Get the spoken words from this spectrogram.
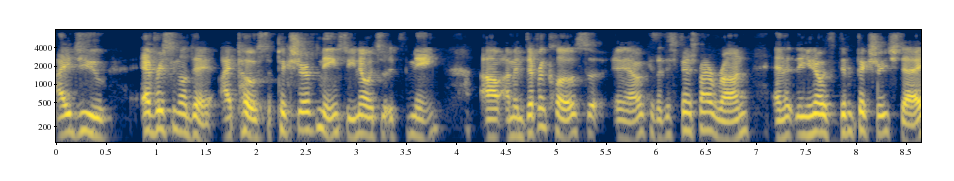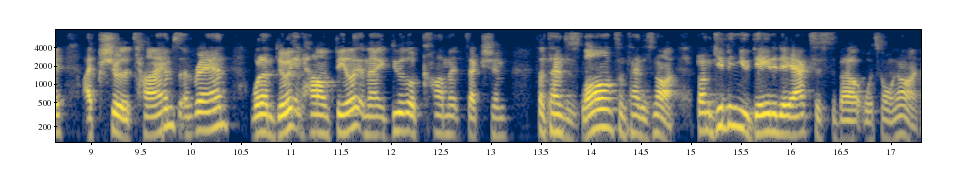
I do every single day. I post a picture of me, so you know it's it's me. Uh, I'm in different clothes, so, you know, because I just finished my run, and you know it's a different picture each day. I share the times I ran, what I'm doing, and how I'm feeling, and I do a little comment section. Sometimes it's long, sometimes it's not. But I'm giving you day-to-day access about what's going on.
